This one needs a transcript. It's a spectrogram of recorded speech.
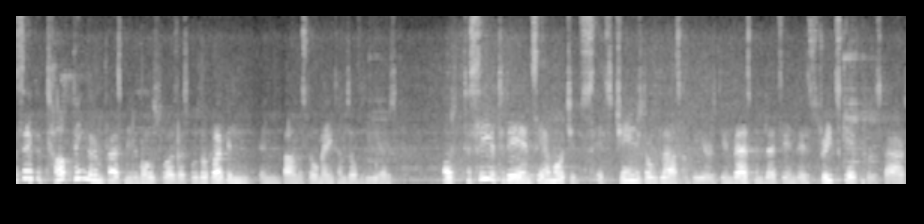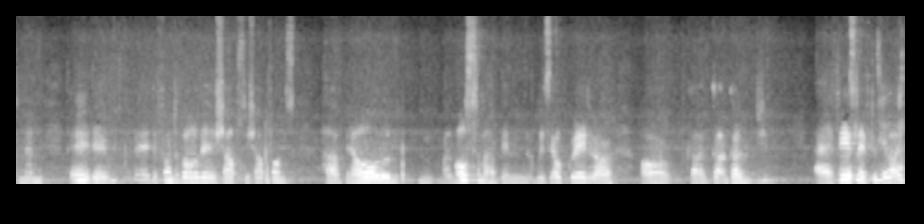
I say the top thing that impressed me the most was, I suppose, look, I've been in Ballinasloe many times over the years, but to see it today and see how much it's it's changed over the last couple of years, the investment, let's say, in the streetscape for the start, and then uh, the, uh, the front of all the shops, the shop fronts, have been all, well, most of them have been, we'll say, upgraded or, or got, got, got a uh, facelift, if you like.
